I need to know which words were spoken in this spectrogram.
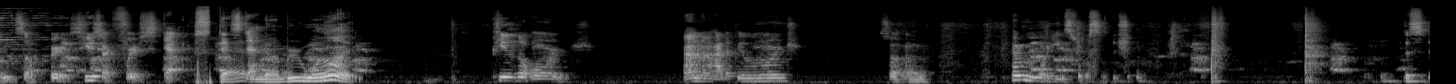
And so first, here's our first step. Step, Step number number one. one. Peel the orange. I don't know how to peel an orange, so um, I have a more useful solution. This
